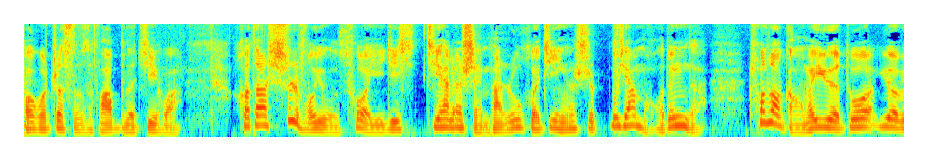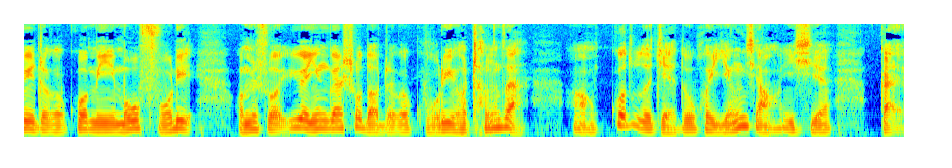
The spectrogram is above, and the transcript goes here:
包括这次发布的计划，和他是否有错，以及接下来审判如何进行是不相矛盾的。创造岗位越多，越为这个国民谋福利，我们说越应该受到这个鼓励和称赞。啊，过度的解读会影响一些改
